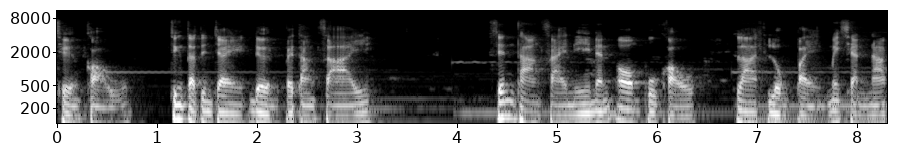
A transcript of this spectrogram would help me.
เชิงเขาจึงตัดสินใจเดินไปทางสาย เส้นทางสายนี้นั้นอ้อมภูเขาลาดลงไปไม่ชันนัก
